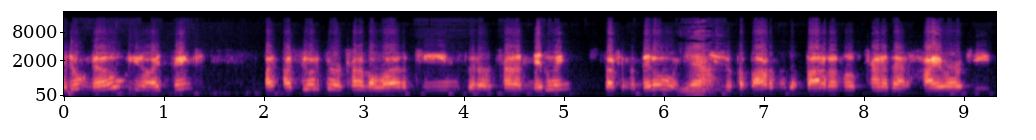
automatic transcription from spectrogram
I don't know. You know, I think I, I feel like there are kind of a lot of teams that are kind of middling, stuck in the middle. Like Yeah. At the bottom of the bottom of kind of that hierarchy,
